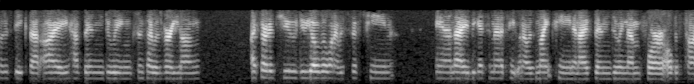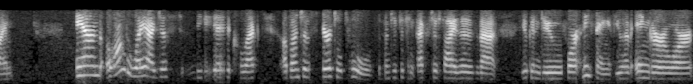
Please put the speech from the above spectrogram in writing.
so to speak, that I have been doing since I was very young. I started to do yoga when I was 15, and I began to meditate when I was 19, and I've been doing them for all this time. And along the way, I just began to collect a bunch of spiritual tools, a bunch of different exercises that you can do for anything. If you have anger or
